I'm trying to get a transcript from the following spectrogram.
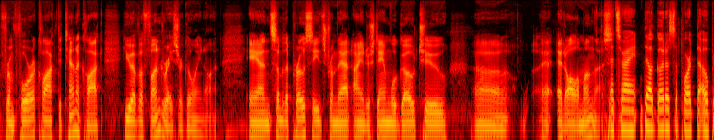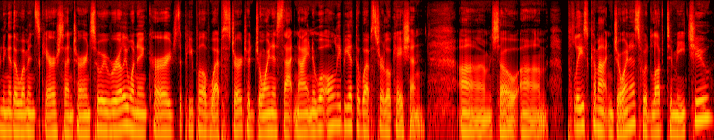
from 4 o'clock to 10 o'clock, you have a fundraiser going on. And some of the proceeds from that, I understand, will go to uh, at all among us. That's right. They'll go to support the opening of the Women's Care Center. And so we really want to encourage the people of Webster to join us that night. And it will only be at the Webster location. Um, so um, please come out and join us. We'd love to meet you.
